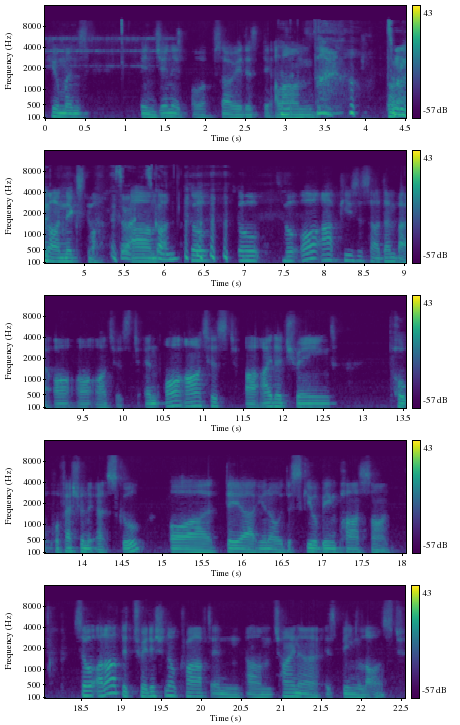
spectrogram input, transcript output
humans' ingenuity. Oh, sorry, there's the alarm going on next door. It's all right, it's gone. so, so, so all art pieces are done by all, all artists, and all artists are either trained professionally at school or they are, you know, the skill being passed on. So a lot of the traditional craft in um, China is being lost.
